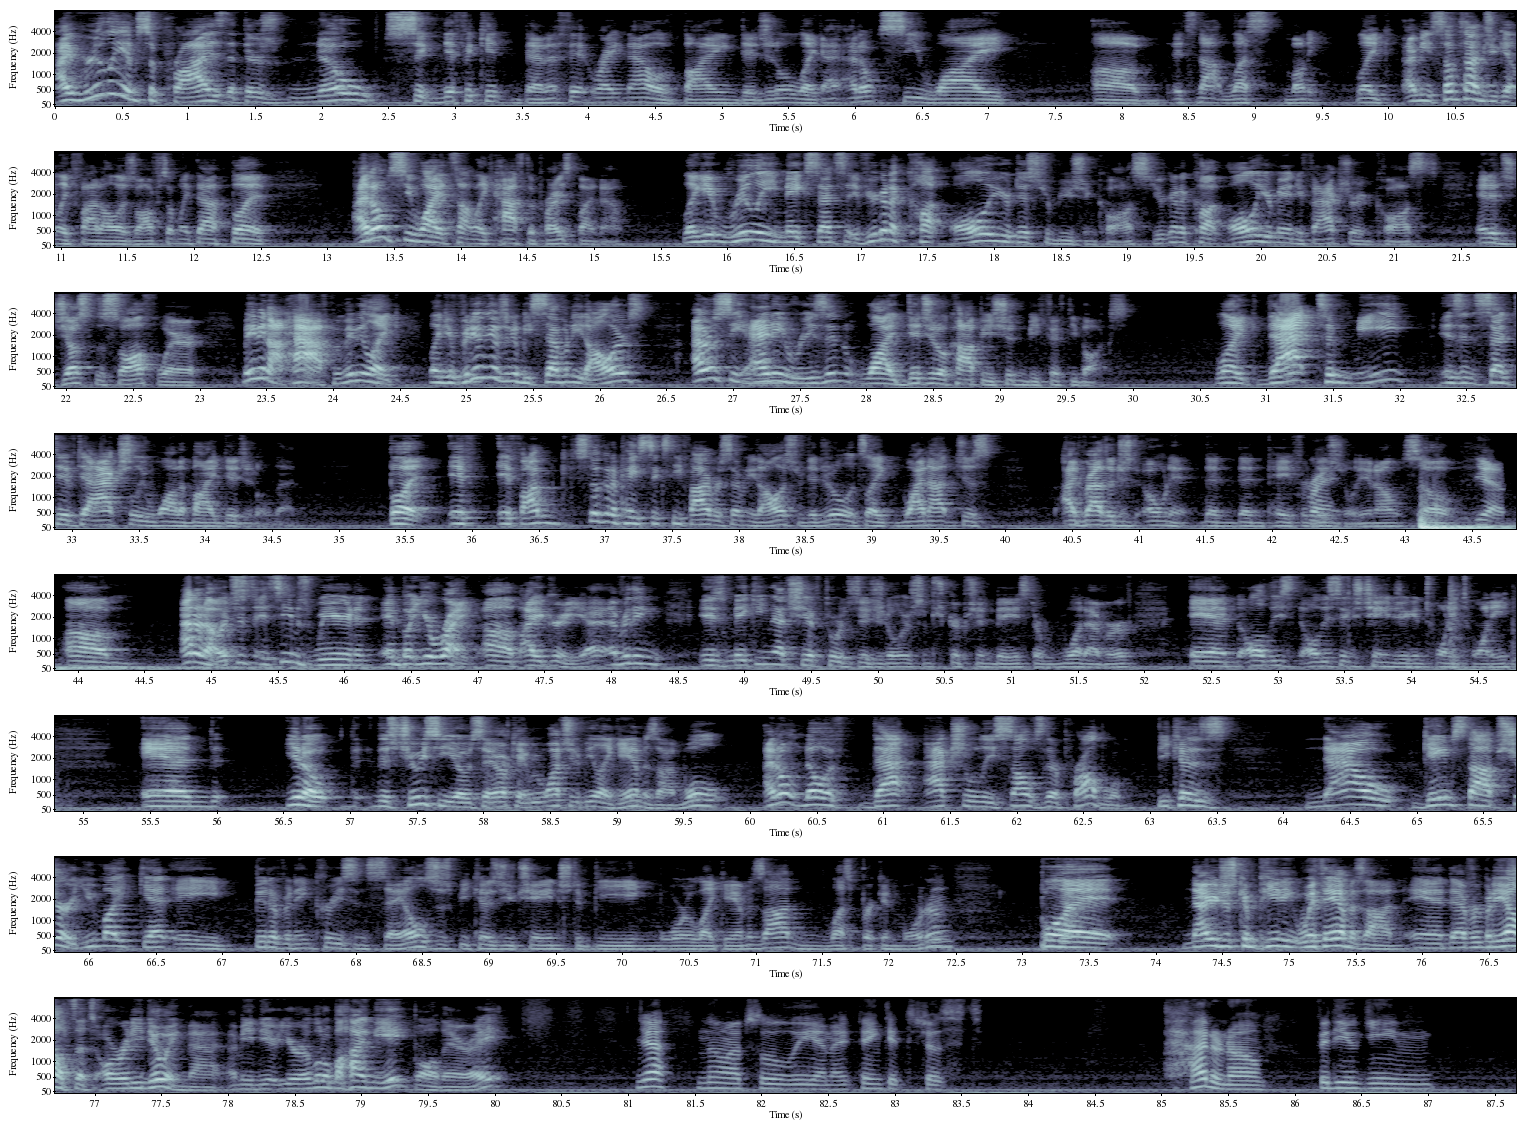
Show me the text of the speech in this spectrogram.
I really am surprised that there's no significant benefit right now of buying digital. Like I, I don't see why um, it's not less money. Like I mean, sometimes you get like five dollars off or something like that, but I don't see why it's not like half the price by now. Like it really makes sense if you're gonna cut all of your distribution costs, you're gonna cut all of your manufacturing costs, and it's just the software. Maybe not half, but maybe like like if video games are gonna be seventy dollars, I don't see any reason why digital copies shouldn't be fifty bucks. Like that to me is incentive to actually want to buy digital then. But if if I'm still gonna pay sixty five or seventy dollars for digital, it's like why not just I'd rather just own it than than pay for Right. digital, you know? So yeah, um I don't know. It just it seems weird, and, and but you're right. Um, I agree. Everything is making that shift towards digital or subscription based or whatever, and all these all these things changing in 2020, and you know th- this Chewy CEO say, okay, we want you to be like Amazon. Well, I don't know if that actually solves their problem because now GameStop, sure, you might get a bit of an increase in sales just because you change to being more like Amazon and less brick and mortar, Mhm. but now you're just competing with Amazon and everybody else that's already doing that. I mean, you're, you're a little behind the eight ball there, right? Yeah, no, absolutely, and I think it's just I don't know. Video game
